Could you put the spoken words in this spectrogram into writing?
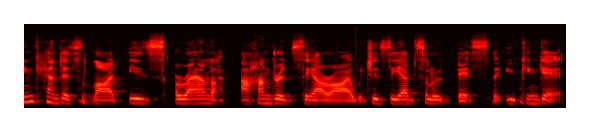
incandescent light is around 100 CRI, which is the absolute best that you can get.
